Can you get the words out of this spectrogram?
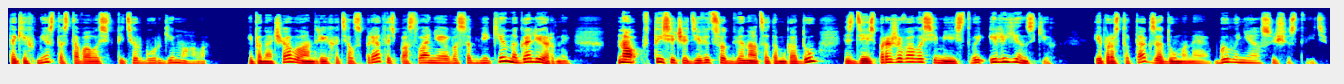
Таких мест оставалось в Петербурге мало. И поначалу Андрей хотел спрятать послание в особняке на Галерной, но в 1912 году здесь проживало семейство Ильинских, и просто так задуманное было не осуществить.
